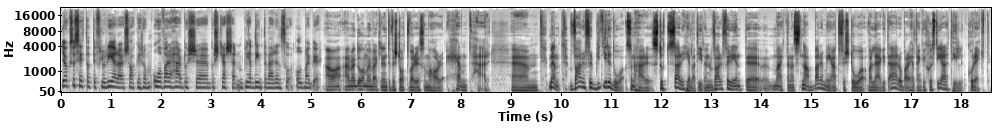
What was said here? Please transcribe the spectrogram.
Jag har också sett att det florerar saker som, åh, var det här börs, eh, börskraschen? Blev det inte värre än så? Hold my beer. Ja, men då har man verkligen inte förstått vad det är som har hänt här. Um, men varför blir det då såna här studsar hela tiden? Varför är inte marknaden snabbare med att förstå vad läget är och bara helt enkelt justera till korrekt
